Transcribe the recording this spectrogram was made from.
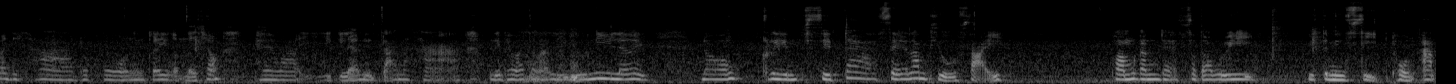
วัสดีค่ะทุกคนก็อยู่กับในช่องแพรวาอีกแล้วนะจ้านะคะวันนี้แพรวาจะมารีวิวนี่เลย น้องครีมซิต้าเซรั่มผิวใส พร้อมกันแดดสตรอเบอรี่วิตามินซีโทนอัพ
